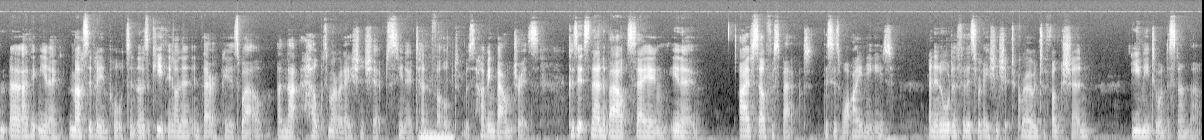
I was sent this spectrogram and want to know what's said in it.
uh, I think, you know, massively important. That's a key thing I learned in therapy as well. And that helped my relationships, you know, tenfold was having boundaries. Because it's then about saying, you know, I have self respect. This is what I need. And in order for this relationship to grow and to function, you need to understand that.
